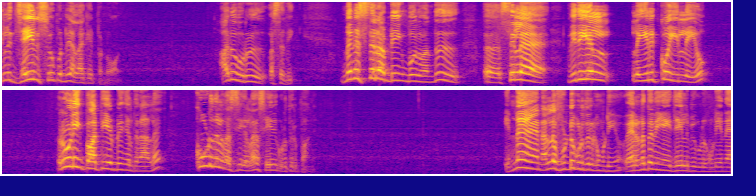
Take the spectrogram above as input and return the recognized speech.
இல்லை ஜெயில் சூப்பரே அலாக்கேட் பண்ணுவாங்க. அது ஒரு வசதி. மினிஸ்டர் அப்படிங்கும்போது வந்து சில விதிகளில் இருக்கோ இல்லையோ ரூலிங் பார்ட்டி அப்படிங்கிறதுனால கூடுதல் வசதிகள்லாம் செய்து கொடுத்துருப்பாங்க. என்ன நல்ல ஃபுட்டு கொடுத்துருக்க முடியும்? வேறு என்னத்தை நீங்கள் ஜெயிலில் போய் கொடுக்க முடியும்? என்ன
